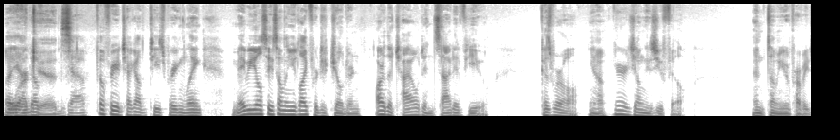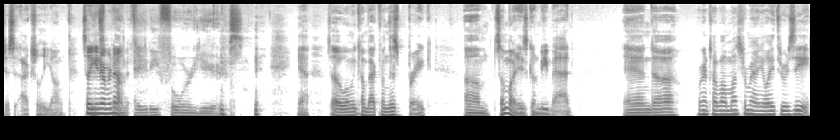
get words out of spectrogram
but yeah, Poor no, kids. yeah. Feel free to check out the Teespring link. Maybe you'll see something you'd like for your children or the child inside of you, because we're all, you know, you're as young as you feel, and some of you are probably just actually young. So you It's never know. Eighty-four years. Yeah. So when we come back from this break, um, somebody's going to be mad, and uh, we're going to talk about Monster Manual A through Z.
